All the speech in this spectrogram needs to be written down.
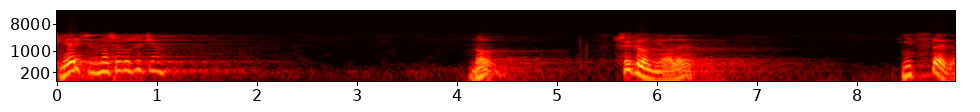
śmierć z naszego życia? No, przykro mi, ale nic z tego.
